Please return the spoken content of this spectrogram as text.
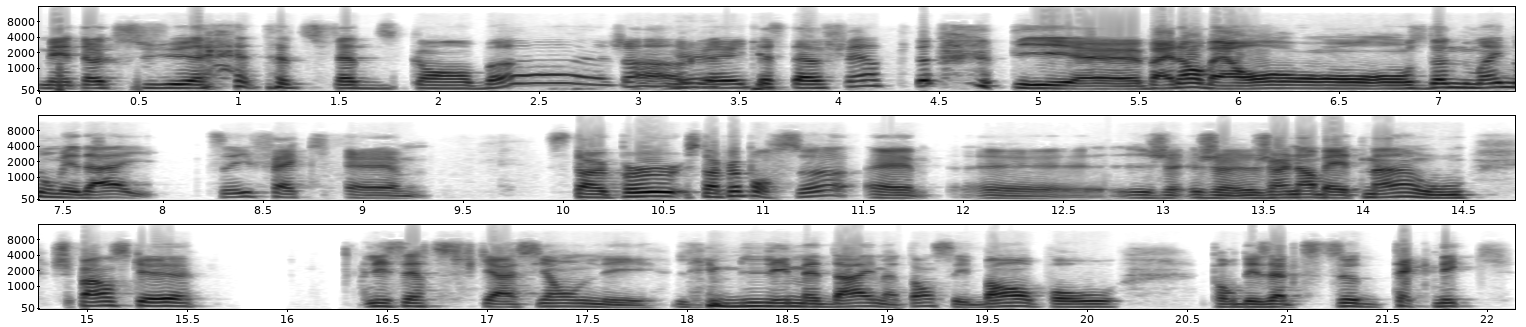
mais t'as-tu euh, t'as-tu fait du combat? Genre, euh, qu'est-ce que t'as fait? Puis, euh, ben non, ben on, on, se donne nous-mêmes nos médailles. Tu sais, fait que euh, c'est un peu c'est un peu pour ça. Euh, euh, J'ai un embêtement où je pense que les certifications, les, les, les médailles, mettons, c'est bon pour, pour des aptitudes techniques.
